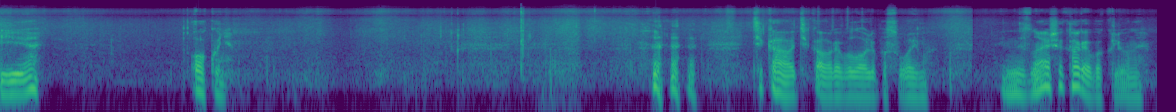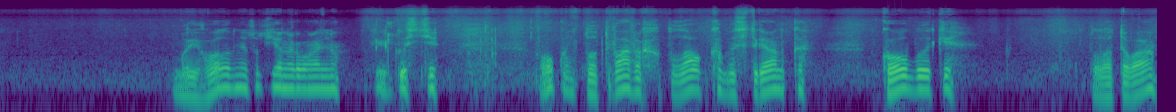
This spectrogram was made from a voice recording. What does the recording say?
Є. Окунь. Цікаво, цікаво риболовлю по-своєму. І не знаєш, яка риба клюне. Бо і головня тут є нормально в кількості. Окунь, плотва, верхоплавка, бистрянка, ковблики, плотва,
